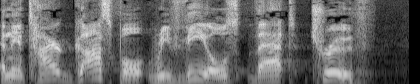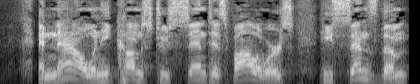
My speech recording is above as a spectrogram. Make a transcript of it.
And the entire gospel reveals that truth. And now when he comes to send his followers, he sends them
